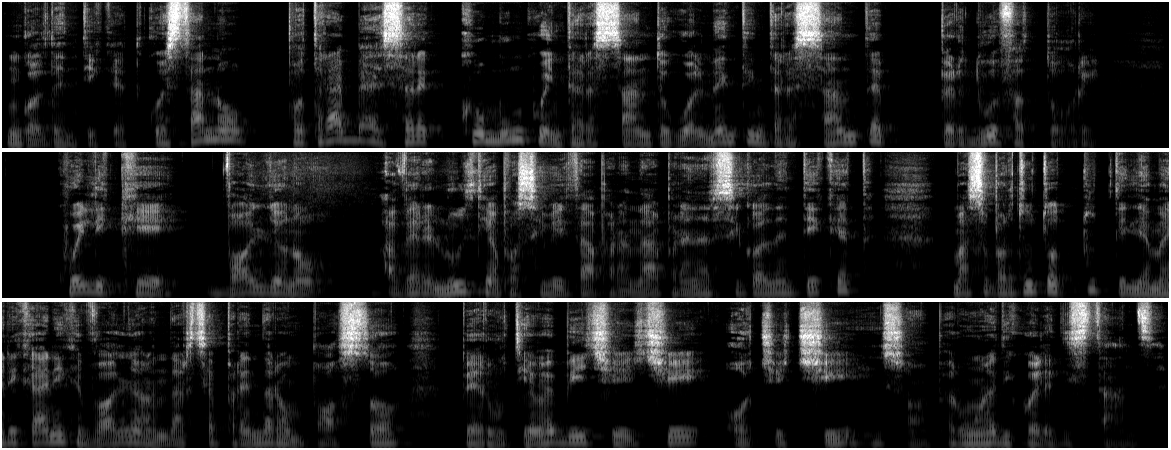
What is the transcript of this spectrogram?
un golden ticket. Quest'anno potrebbe essere comunque interessante, ugualmente interessante per due fattori quelli che vogliono avere l'ultima possibilità per andare a prendersi Golden Ticket, ma soprattutto tutti gli americani che vogliono andarsi a prendere un posto per UTMB, CC o CC, insomma, per una di quelle distanze.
